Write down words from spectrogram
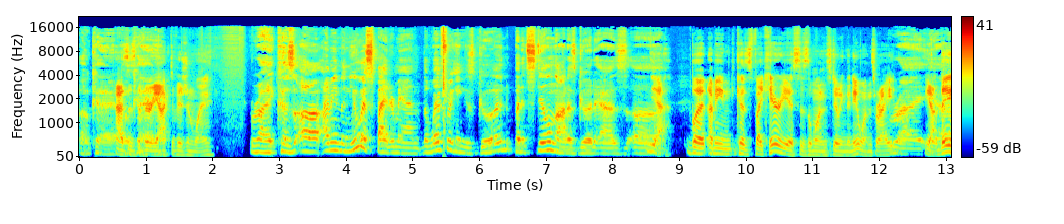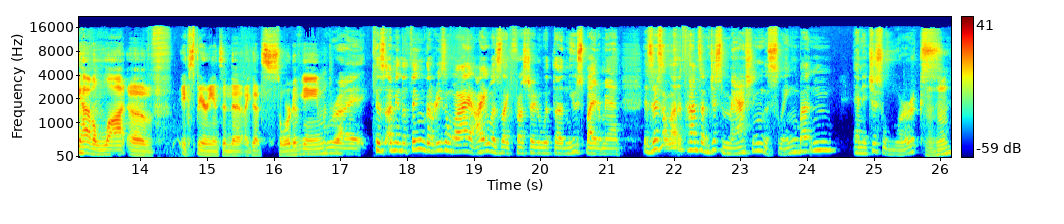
okay, as is the very Activision way. Right, because uh, I mean, the newest Spider-Man, the web swinging is good, but it's still not as good as uh, Yeah. But I mean, because Vicarious is the ones doing the new ones, right? Right, Yeah, yeah. they have a lot of experience in the like that sort of game. Right. Because, I mean, the thing, the reason why I was like frustrated with the new Spider Man is there's a lot of times I'm just mashing the swing button and it just works. Mm-hmm.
